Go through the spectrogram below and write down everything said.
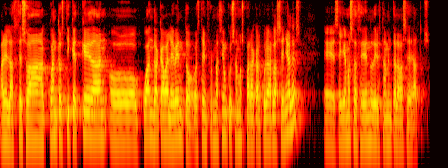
El acceso a cuántos tickets quedan o cuándo acaba el evento o esta información que usamos para calcular las señales, eh, seguimos accediendo directamente a la base de datos.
